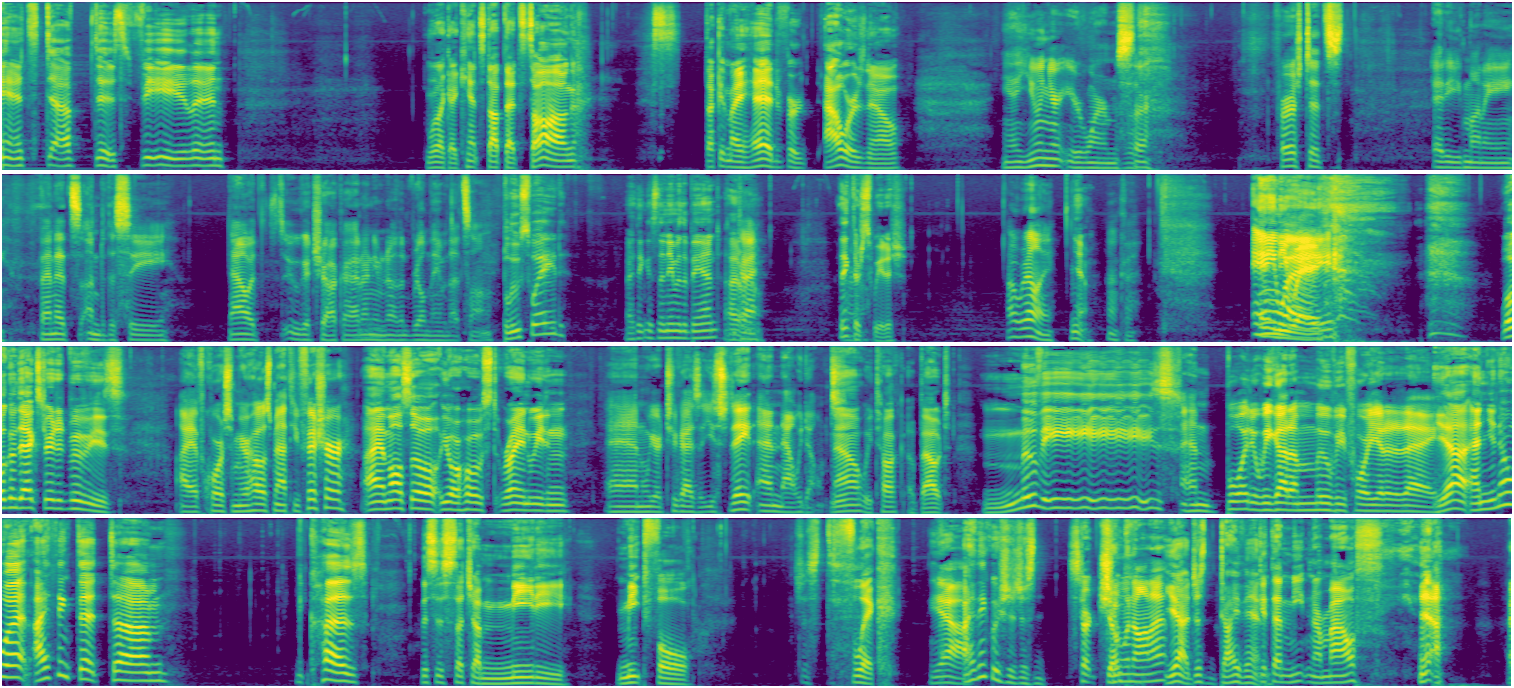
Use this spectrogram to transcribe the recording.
can't stop this feeling. More like I can't stop that song. Stuck in my head for hours now. Yeah, you and your earworms. First it's Eddie Money, then it's Under the Sea. Now it's Uga Chaka. I don't even know the real name of that song. Blue Swede, I think is the name of the band. I don't Okay. know. I think they're uh, Swedish. Oh, really? Yeah. Okay. Anyway. Anyway, Welcome to X-Rated Movies. I of course am your host Matthew Fisher, I am also your host, Ryan Whedon. and we are two guys that used to date, and now we don't. Now we talk about movies. And boy, do we got a movie for you today. Yeah, and you know what? I think that um, because this is such a meaty, meatful Just flick, yeah. I think we should just start jump- chewing on it. Yeah, just dive in. Get that meat in our mouth. Yeah.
